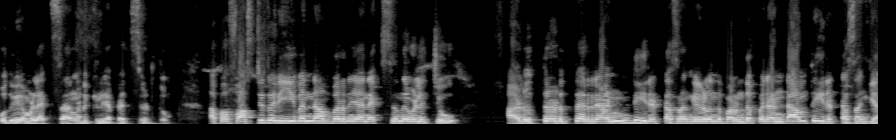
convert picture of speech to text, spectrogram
പൊതുവെ നമ്മൾ എക്സ് ആണ് എടുക്കില്ലേ അപ്പൊ എക്സ് എടുത്തു. അപ്പൊ ഫസ്റ്റ് ഒരു ഈവൻ നമ്പർ ഞാൻ എക്സ് എന്ന് വിളിച്ചു. അടുത്തടുത്ത രണ്ട് ഇരട്ട സംഖ്യകൾ എന്ന് പറഞ്ഞിട്ട് അപ്പൊ രണ്ടാമത്തെ ഇരട്ട സംഖ്യ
